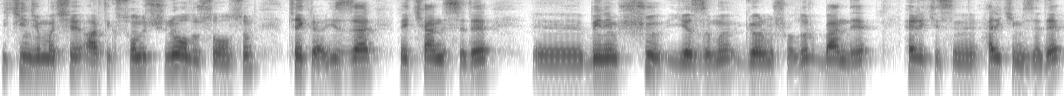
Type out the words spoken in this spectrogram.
ikinci maçı artık sonuç ne olursa olsun tekrar izler ve kendisi de e, benim şu yazımı görmüş olur. Ben de her ikisini her ikimize de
